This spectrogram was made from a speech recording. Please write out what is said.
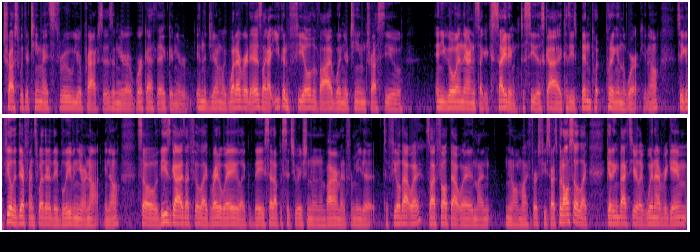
trust with your teammates through your practices and your work ethic and you're in the gym, like whatever it is, like you can feel the vibe when your team trusts you and you go in there and it's like exciting to see this guy because he's been put, putting in the work, you know? So you can feel the difference whether they believe in you or not, you know? So these guys, I feel like right away, like they set up a situation and an environment for me to, to feel that way. So I felt that way in my you know on my first few starts but also like getting back to your like win every game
